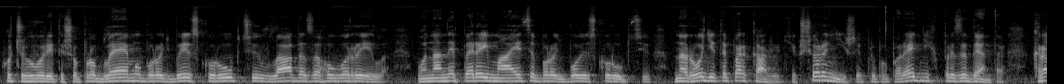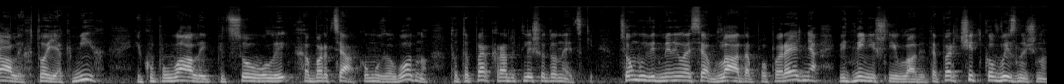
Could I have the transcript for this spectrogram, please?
хочу говорити, що проблему боротьби з корупцією влада заговорила. Вона не переймається боротьбою з корупцією. В народі тепер кажуть, якщо раніше при попередніх президентах крали хто як міг і купували, підсовували хабарця кому завгодно, то тепер крадуть лише Донецькі. В цьому відмінилася влада попередня від нинішньої влади. Тепер чітко визначено,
